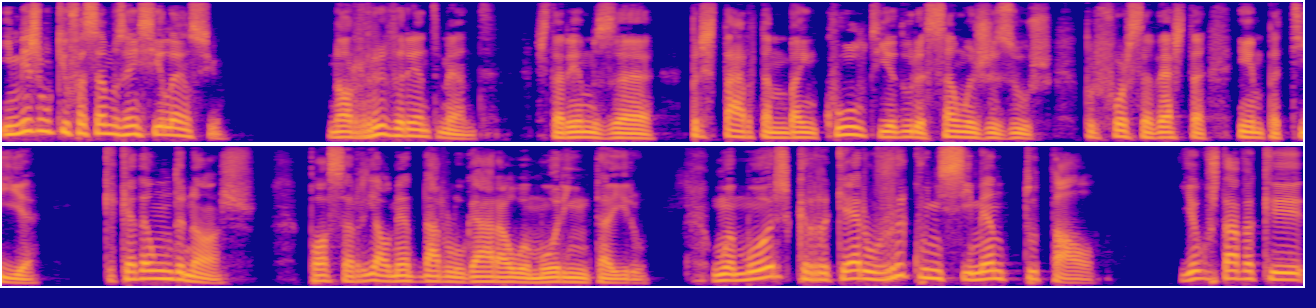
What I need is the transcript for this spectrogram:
E mesmo que o façamos em silêncio, nós reverentemente estaremos a prestar também culto e adoração a Jesus por força desta empatia. Que cada um de nós possa realmente dar lugar ao amor inteiro. Um amor que requer o reconhecimento total. E eu gostava que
